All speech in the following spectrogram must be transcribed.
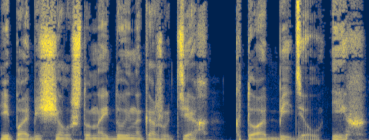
и пообещал, что найду и накажу тех, кто обидел их.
